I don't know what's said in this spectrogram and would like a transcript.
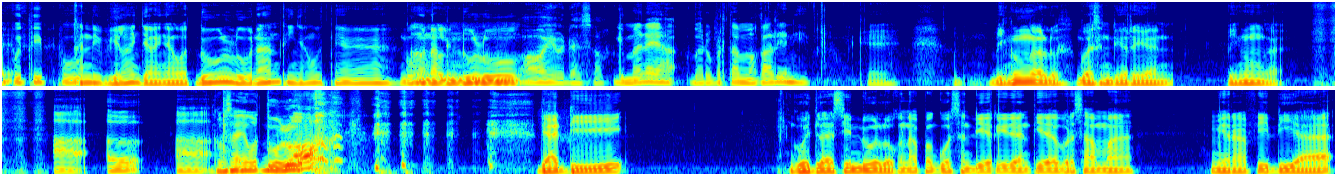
Tipu-tipu. Kan dibilang jangan nyaut dulu, nanti nyautnya. Gue kenalin Hmm. dulu. Oh ya udah sok. Gimana ya? Baru pertama kali nih. Oke. Bingung nggak lu? Gue sendirian. Bingung nggak? A E A. Gak usah nyaut dulu. Oh. Jadi, gue jelasin dulu kenapa gue sendiri dan tidak bersama Mira Vidya.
